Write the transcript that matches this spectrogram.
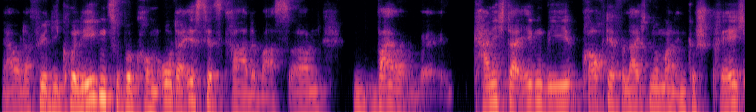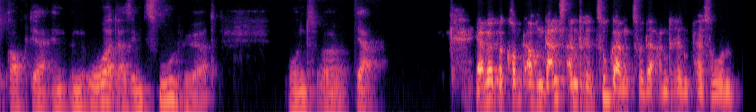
Ja, oder für die Kollegen zu bekommen, oh, da ist jetzt gerade was. Ähm, war, kann ich da irgendwie, braucht er vielleicht nur mal ein Gespräch, braucht er ein, ein Ohr, das ihm zuhört. Und äh, ja. Ja, man bekommt auch einen ganz anderen Zugang zu der anderen Person.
